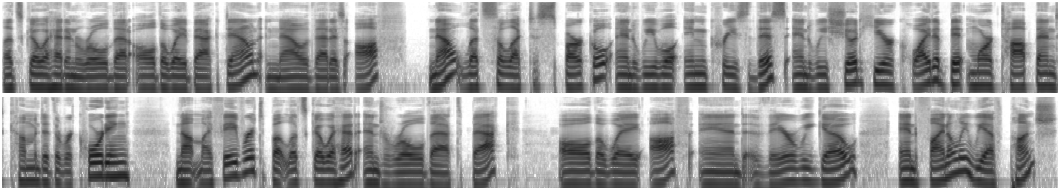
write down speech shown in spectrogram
Let's go ahead and roll that all the way back down. Now that is off. Now let's select sparkle and we will increase this and we should hear quite a bit more top end come into the recording. Not my favorite, but let's go ahead and roll that back all the way off and there we go. And finally, we have punch.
